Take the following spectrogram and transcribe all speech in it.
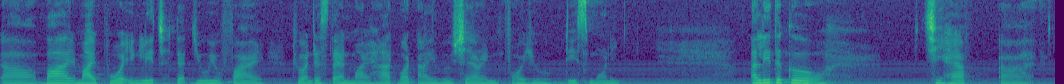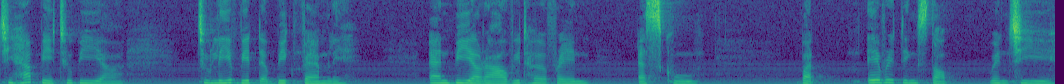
uh, by my poor English that you will find to understand my heart what I will sharing for you this morning. A little girl, she have uh, she happy to be uh, to live with a big family and be around with her friend at school. But everything stopped when she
